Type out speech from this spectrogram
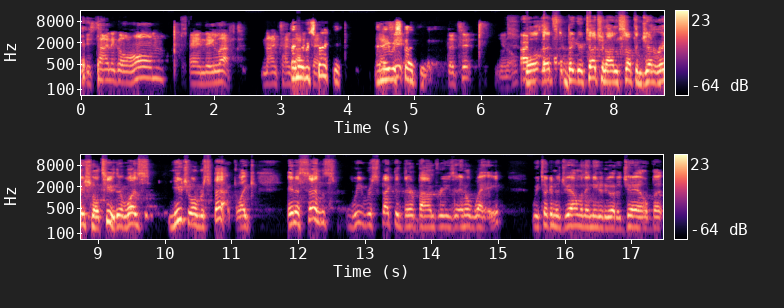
It's time to go home. and they left nine times And out they of ten. respect it. And they That's it. respect it. That's it. You know. Well, that's but you're touching on something generational too. There was mutual respect. Like in a sense, we respected their boundaries in a way. We took them to jail when they needed to go to jail, but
